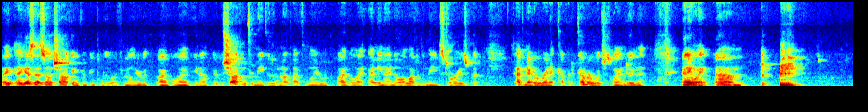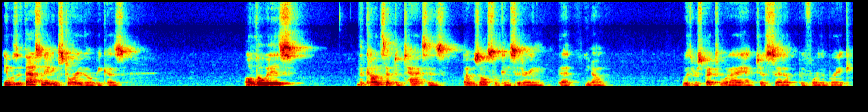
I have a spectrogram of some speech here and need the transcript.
I, I, guess that's not shocking for people who are familiar with the Bible. I, you know, it was shocking for me because I'm not that familiar with the Bible. I, I mean, I know a lot of the main stories, but I've never read it cover to cover, which is why I'm doing that. Anyway, um, it was a fascinating story though because although it is the concept of taxes, I was also considering that you know, with respect to what I had just set up before the break,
